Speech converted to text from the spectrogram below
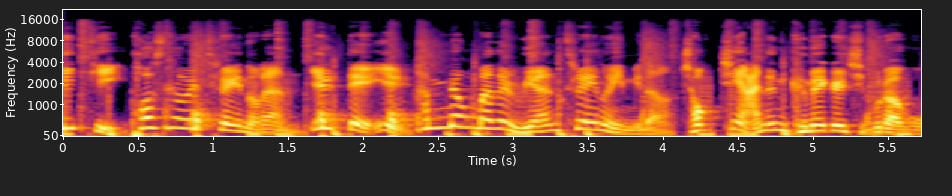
PT, personal trainer란 1대1 한 명만을 위한 트레이너입니다. 적지 않은 금액을 지불하고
